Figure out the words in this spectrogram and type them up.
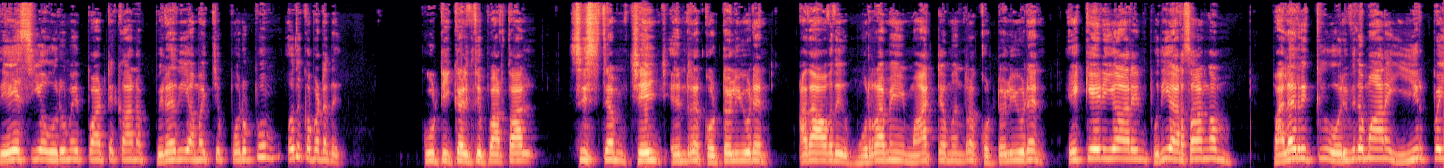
தேசிய ஒருமைப்பாட்டுக்கான பிரதி அமைச்சு பொறுப்பும் ஒதுக்கப்பட்டது. கூட்டி கழித்து பார்த்தால் சிஸ்டம் சேஞ்ச் என்ற கொட்டொலியுடன் அதாவது முறைமை மாற்றம் என்ற கொட்டொலியுடன் ஏகேடிஆரின் புதிய அரசாங்கம் பலருக்கு ஒருவிதமான ஈர்ப்பை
